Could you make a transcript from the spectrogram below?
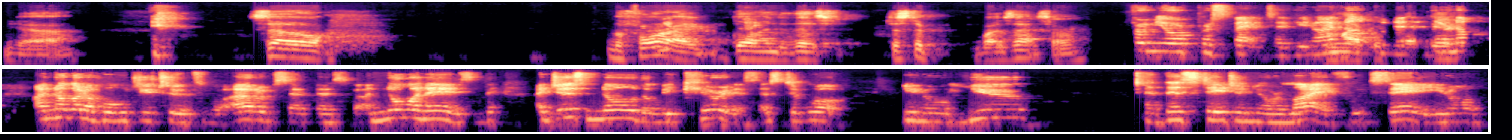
Yeah. So before i go into this just to what was that? Sorry. From your perspective you know i'm not gonna, they're not I'm not going to hold you to it. Well, Adam said this, but no one is. I just know they'll be curious as to what you know you at this stage in your life would say. You know,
